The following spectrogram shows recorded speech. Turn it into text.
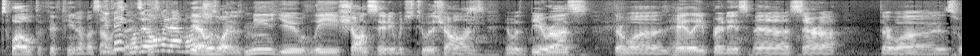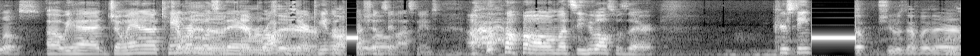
twelve to fifteen of us. I You would think say, was it only that much? Yeah, it was what? It was me, you, Lee, Sean City, which is two of the Seans. It was B Russ. There was Haley, Brittany, Savannah, Sarah. There was who else? Uh, we had Joanna, Cameron was there, Cameron Brock was was there, there, Caitlin. Brock I shouldn't say last names. Um, let's see who else was there. Christine. Yep, she was definitely there.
